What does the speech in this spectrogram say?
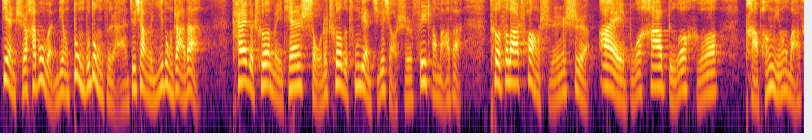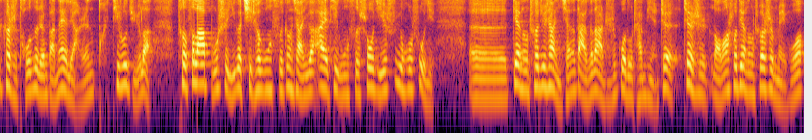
电池还不稳定，动不动自燃，就像个移动炸弹。开个车，每天守着车子充电几个小时，非常麻烦。特斯拉创始人是艾伯哈德和。塔彭宁，马斯克是投资人，把那两人踢出局了。特斯拉不是一个汽车公司，更像一个 IT 公司，收集用户数据。呃，电动车就像以前的大哥大，只是过渡产品。这这是老王说电动车是美国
